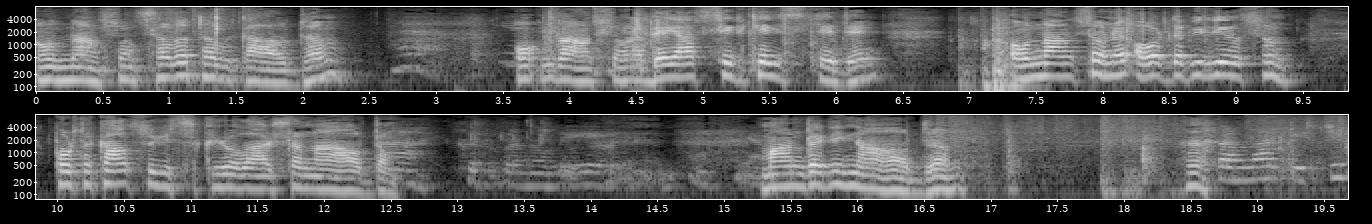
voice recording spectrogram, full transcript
Ondan sonra salatalık aldım. Ondan sonra beyaz sirke istedin. Ondan sonra orada biliyorsun portakal suyu sıkıyorlar sana aldım. Ay kurban olayım. Ah. Mandalina aldım. Adamlar geçecek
